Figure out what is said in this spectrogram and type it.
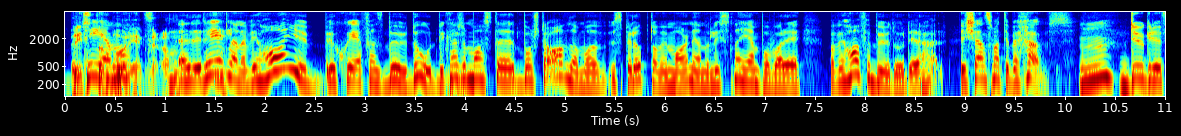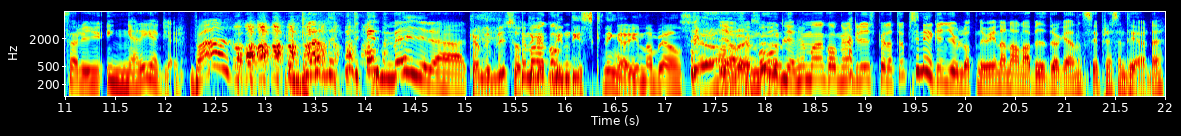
Bristen på temat- regler. Mm. Eh, Reglerna, vi har ju chefens budord. Vi kanske måste borsta av dem och spela upp dem imorgon igen och lyssna igen på vad, det, vad vi har för budord i det här. Det känns som att det behövs. Du Gry följer ju inga regler. Va? Blanda inte in mig i det här. Kan det bli så att det många blir diskningar innan vi ens är Ja, halvvägs? det? förmodligen. Hur många gånger har Gry spelat upp sin egen jullåt nu innan alla bidrag ens är presenterade?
